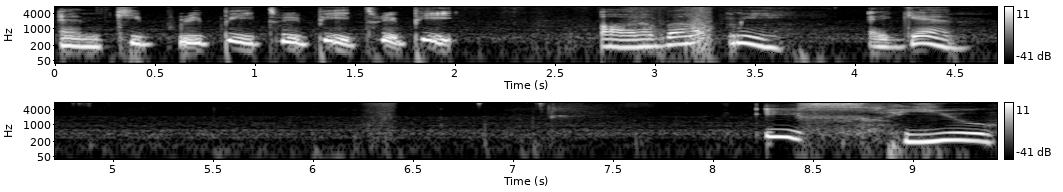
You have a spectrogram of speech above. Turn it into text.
and keep repeat, repeat, repeat. All about me again. If you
